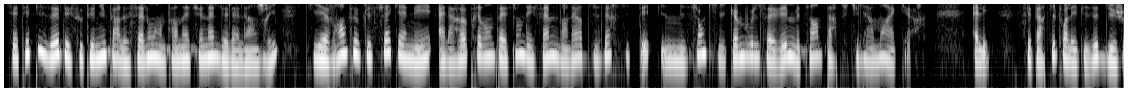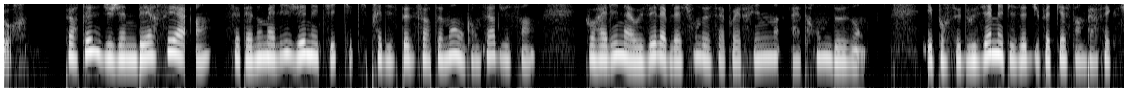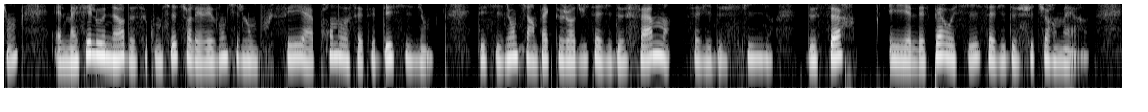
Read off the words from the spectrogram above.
Cet épisode est soutenu par le Salon international de la lingerie qui œuvre un peu plus chaque année à la représentation des femmes dans leur diversité, une mission qui, comme vous le savez, me tient particulièrement à cœur. Allez, c'est parti pour l'épisode du jour. Porteuse du gène BRCA1, cette anomalie génétique qui prédispose fortement au cancer du sein, Coraline a osé l'ablation de sa poitrine à 32 ans. Et pour ce douzième épisode du podcast Imperfection, elle m'a fait l'honneur de se confier sur les raisons qui l'ont poussée à prendre cette décision. Décision qui impacte aujourd'hui sa vie de femme, sa vie de fille, de sœur, et elle l'espère aussi sa vie de future mère.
